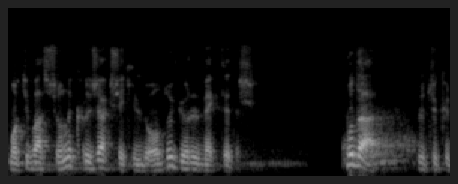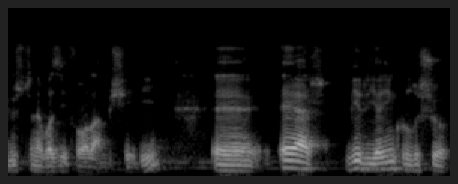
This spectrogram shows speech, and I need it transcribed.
motivasyonunu kıracak şekilde olduğu görülmektedir. Bu da Rütük'ün üstüne vazife olan bir şey değil. Ee, eğer bir yayın kuruluşu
